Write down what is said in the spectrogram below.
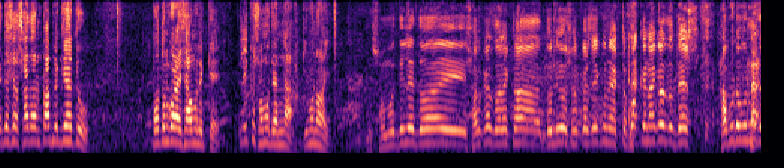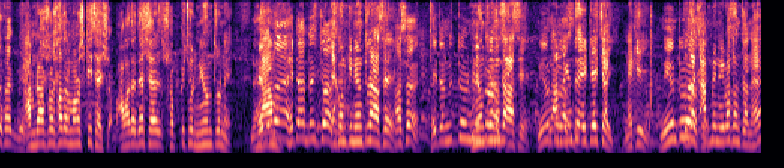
এদেশের সাধারণ পাবলিক যেহেতু পতন করাইছে আওয়ামী লীগকে, তাহলে একটু সময় দেন না, কি মনে হয়? সময় দিলে সরকার ধর একটা দলীয় সরকার যে কোনো একটা পক্ষে না করে তো দেশ থাকবে। আমরা আসলে সাধারণ মানুষ কি চাই? আমাদের দেশের সবকিছু নিয়ন্ত্রণে দাম এটা এখন কি নিয়ন্ত্রণ আছে? আছে এটা নিয়ন্ত্রণ নিয়ন্ত্রণ কিন্তু আছে। আমরা কিন্তু এটাই চাই নাকি? নিয়ন্ত্রণ। আপনি নির্বাচন চান হ্যাঁ?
